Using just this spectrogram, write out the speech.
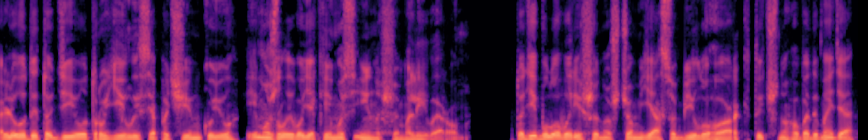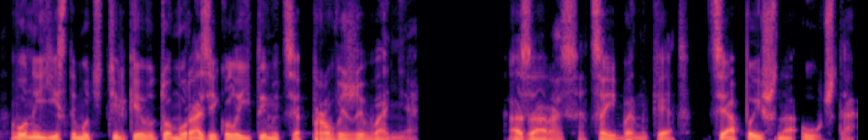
Люди тоді отруїлися печінкою і, можливо, якимось іншим лівером. Тоді було вирішено, що м'ясо білого арктичного ведмедя вони їстимуть тільки в тому разі, коли йтиметься про виживання. А зараз цей бенкет, ця пишна учта.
